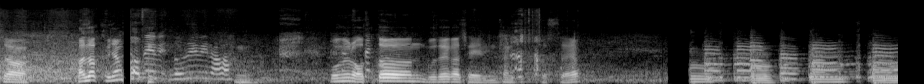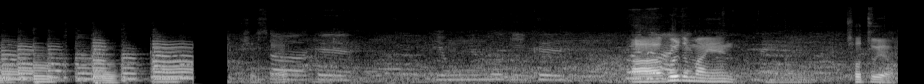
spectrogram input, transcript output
진짜 아나 그냥 너잼 너잼이다. 오늘 어떤 무대가 제일 인상 깊으셨어요? 깊으셨어요? 그 용목이 그 아 홀드마인 어, 저도요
